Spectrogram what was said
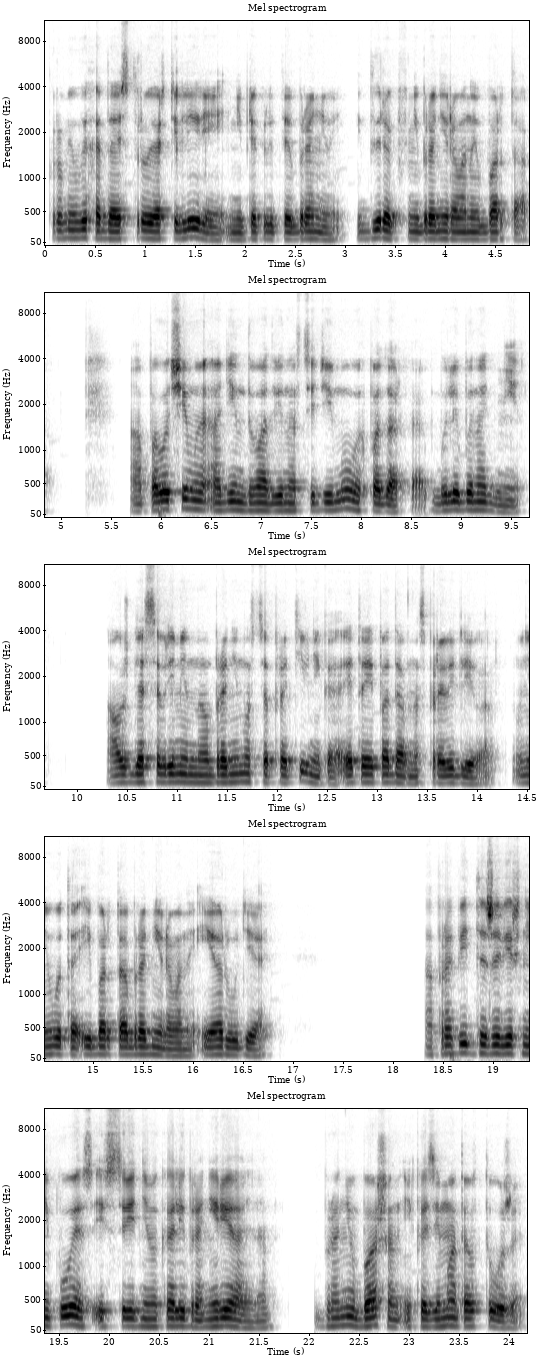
Кроме выхода из строя артиллерии, не прикрытой броней, и дырок в небронированных бортах а получимые 1-2 12-дюймовых подарка были бы на дне. А уж для современного броненосца противника это и подавно справедливо. У него-то и борта бронированы, и орудия. А пробить даже верхний пояс из среднего калибра нереально. Броню башен и казематов тоже.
